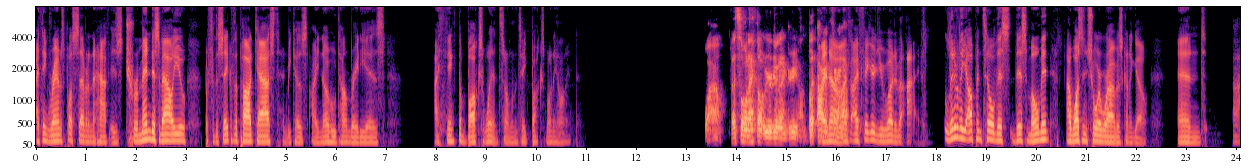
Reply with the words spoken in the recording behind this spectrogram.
I think Rams plus seven and a half is tremendous value, but for the sake of the podcast and because I know who Tom Brady is, I think the Bucks win. So I'm going to take Bucks money line. Wow, that's the one I thought we were going to agree on. But all right, I know I, I, figured you would. But I, literally up until this this moment, I wasn't sure where I was going to go, and uh,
